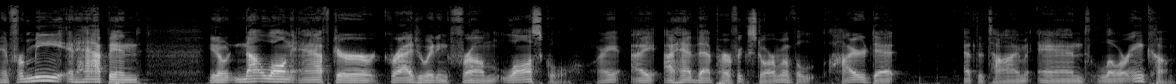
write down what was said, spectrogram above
And for me, it happened, you know, not long after graduating from law school, right? I, I had that perfect storm of a higher debt at the time and lower income.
